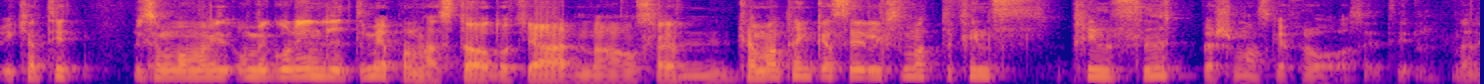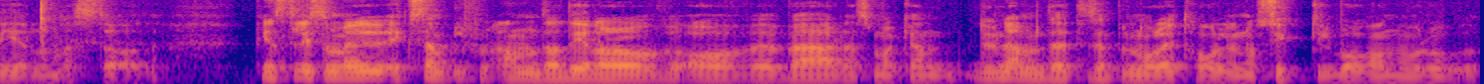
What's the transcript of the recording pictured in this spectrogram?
vi kan titta, liksom om, vi, om vi går in lite mer på de här stödåtgärderna och så Mm. Kan man tänka sig liksom att det finns principer som man ska förhålla sig till när det gäller de här stöd? Finns det liksom exempel från andra delar av, av världen som man kan... Du nämnde till exempel norra Italien och cykelbanor och...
